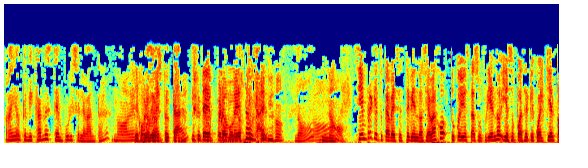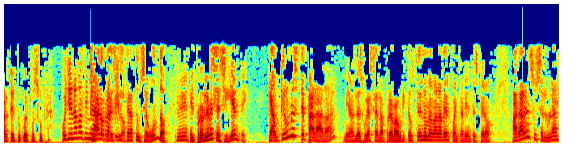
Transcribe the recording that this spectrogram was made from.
Ay, aunque mi cama esté en puri y se levanta. No, Te como de prometo hospital. que no. Te prometo que no. ¿No? No. No. Siempre que tu cabeza esté viendo hacia abajo, tu cuello está sufriendo y eso puede hacer que cualquier parte de tu cuerpo sufra. Oye, nada más dime Claro, algo pero es que rápido. espérate un segundo. ¿Qué? El problema es el siguiente. Que aunque uno esté parada, mira, les voy a hacer la prueba ahorita. Ustedes no me van a ver, cuentavientes, pero agarren su celular.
